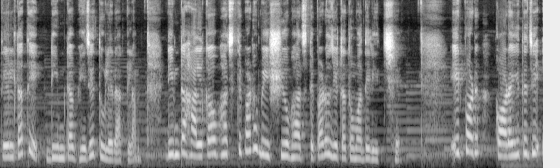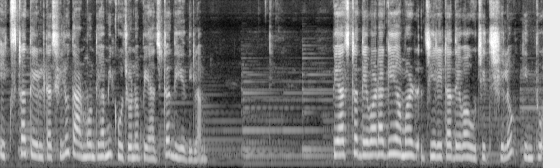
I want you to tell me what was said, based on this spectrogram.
তেলটাতে ডিমটা ভেজে তুলে রাখলাম। ডিমটা হালকাও ভাজতে পারো, বেশিও ভাজতে পারো, যেটা তোমাদের ইচ্ছে। এরপর কড়াইতে যে এক্সট্রা তেলটা ছিল, তার মধ্যে আমি কুচনো পেঁয়াজটা দিয়ে দিলাম। পেঁয়াজটা দেওয়ার আগেই আমার জিরেটা দেওয়া উচিত ছিল, কিন্তু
